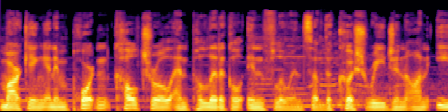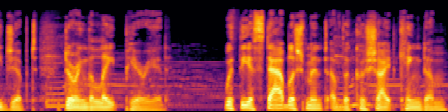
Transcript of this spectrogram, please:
marking an important cultural and political influence of the Kush region on Egypt during the late period. With the establishment of the Kushite kingdom,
